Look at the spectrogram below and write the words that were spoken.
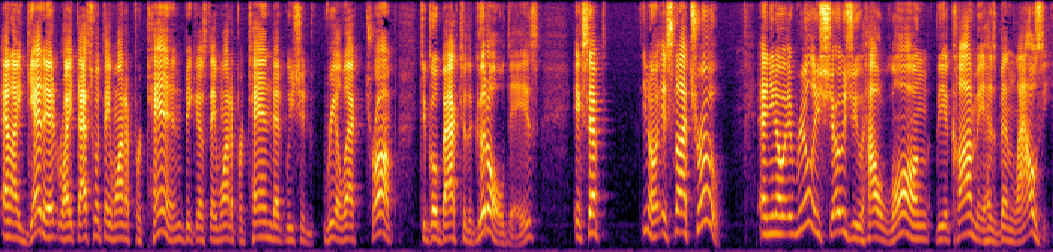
And I get it, right? That's what they want to pretend because they want to pretend that we should reelect Trump to go back to the good old days, except, you know, it's not true. And, you know, it really shows you how long the economy has been lousy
